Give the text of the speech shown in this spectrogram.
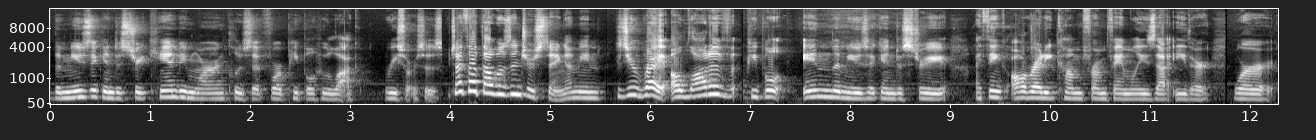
the music industry can be more inclusive for people who lack resources, which I thought that was interesting. I mean, because you're right, a lot of people in the music industry, I think, already come from families that either were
